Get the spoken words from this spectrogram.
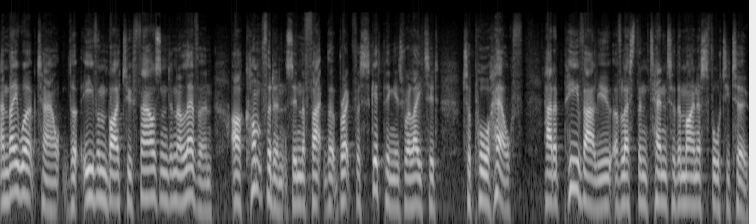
and they worked out that even by 2011, our confidence in the fact that breakfast skipping is related to poor health had a p-value of less than 10 to the minus 42.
